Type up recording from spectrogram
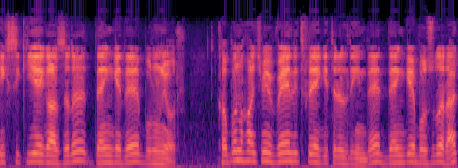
X2Y gazları dengede bulunuyor. Kabın hacmi V litreye getirildiğinde denge bozularak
